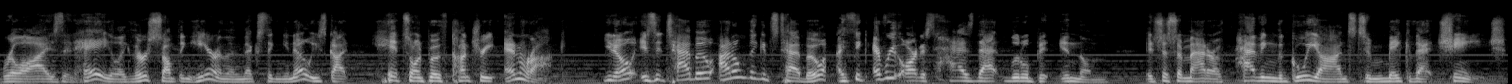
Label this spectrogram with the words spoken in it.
realized that hey, like there's something here. And then the next thing you know, he's got hits on both country and rock. You know, is it taboo? I don't think it's taboo. I think every artist has that little bit in them. It's just a matter of having the guions to make that change.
